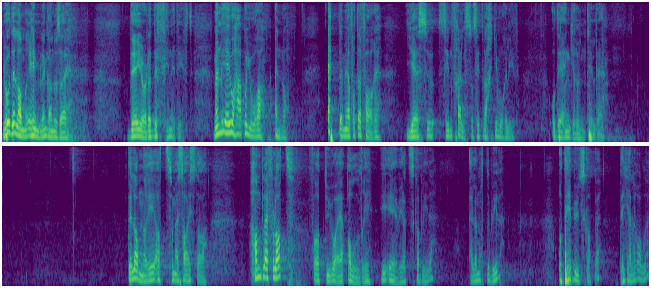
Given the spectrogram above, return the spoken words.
Jo, det lander i himmelen, kan du si. Det gjør det definitivt. Men vi er jo her på jorda ennå. Etter vi har fått erfare Jesu sin frelse og sitt verk i våre liv. Og det er en grunn til det. Det lander i at, som jeg sa i stad, han ble forlatt for at du og jeg aldri i evighet skal bli det eller måtte bli det. Og det budskapet, det gjelder alle.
